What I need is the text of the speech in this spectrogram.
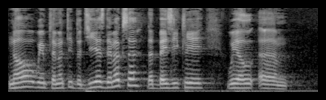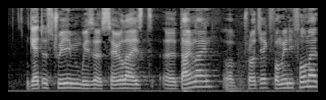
now we implemented the GES demuxer that basically will um, get a stream with a serialized uh, timeline or project from any format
